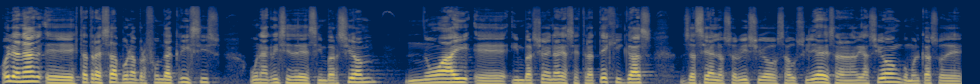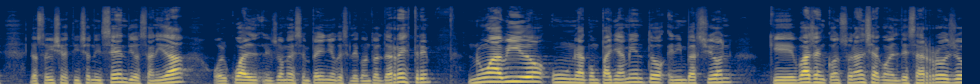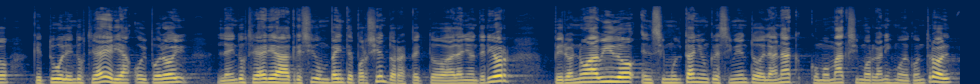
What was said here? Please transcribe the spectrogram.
Hoy la ANAC eh, está atravesada por una profunda crisis, una crisis de desinversión, no hay eh, inversión en áreas estratégicas, ya sea en los servicios auxiliares a la navegación, como el caso de los servicios de extinción de incendios, de sanidad, o el cual yo me desempeño, que es el de control terrestre. No ha habido un acompañamiento en inversión que vaya en consonancia con el desarrollo que tuvo la industria aérea. Hoy por hoy la industria aérea ha crecido un 20% respecto al año anterior, pero no ha habido en simultáneo un crecimiento de la ANAC como máximo organismo de control.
